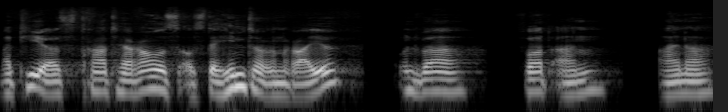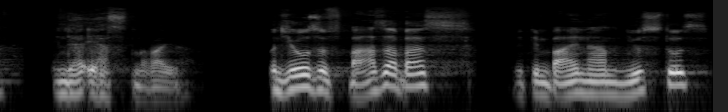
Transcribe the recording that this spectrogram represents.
Matthias trat heraus aus der hinteren Reihe und war fortan einer in der ersten Reihe. Und Josef Basabas mit dem Beinamen Justus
